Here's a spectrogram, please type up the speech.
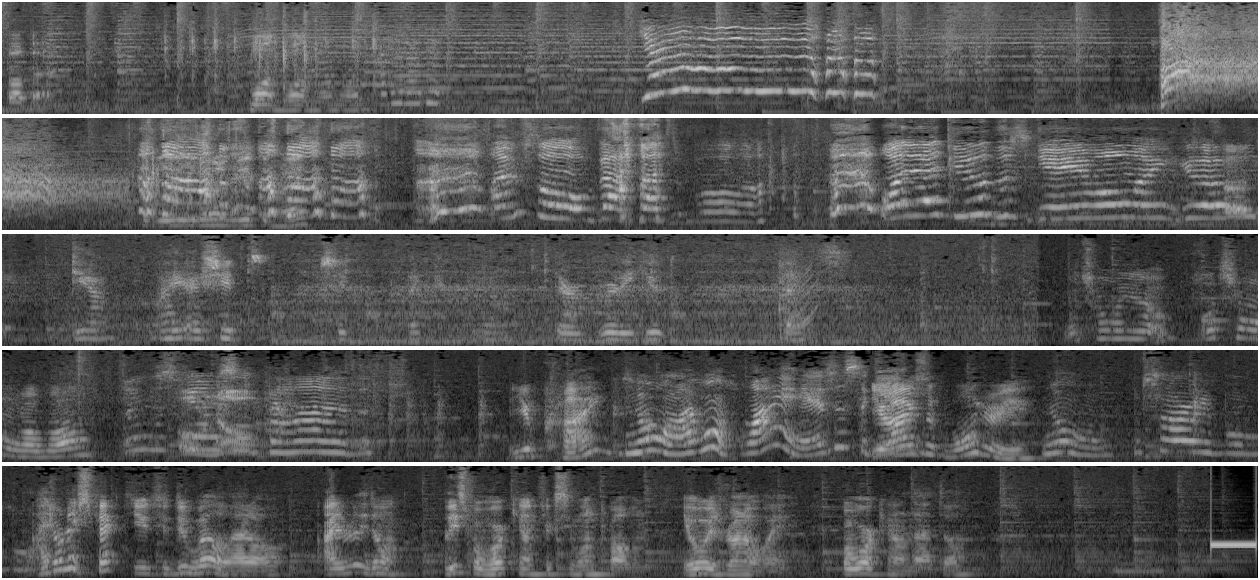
Baba. One, one, one, one. I did, I did. Yeah! You, you don't want to mute them, right? I'm so bad, Bola. Why did I do this game? Oh my god. Yeah, I, I should, should, like, you know, they're really good. Thanks. What's wrong with you? What's wrong, Baba? I'm just oh, feeling so bad. You're crying? No, I won't. Why? It's just a Your game. eyes look watery. No, I'm sorry, Bola. I don't expect you to do well at all. I really don't. At least we're working on fixing one problem. You always run away. We're working on that though.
